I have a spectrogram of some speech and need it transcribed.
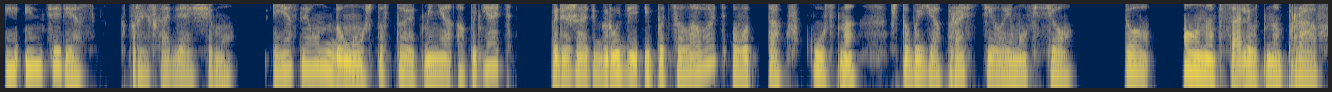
и интерес к происходящему. Если он думал, что стоит меня обнять, прижать к груди и поцеловать вот так вкусно, чтобы я простила ему все, то он абсолютно прав.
